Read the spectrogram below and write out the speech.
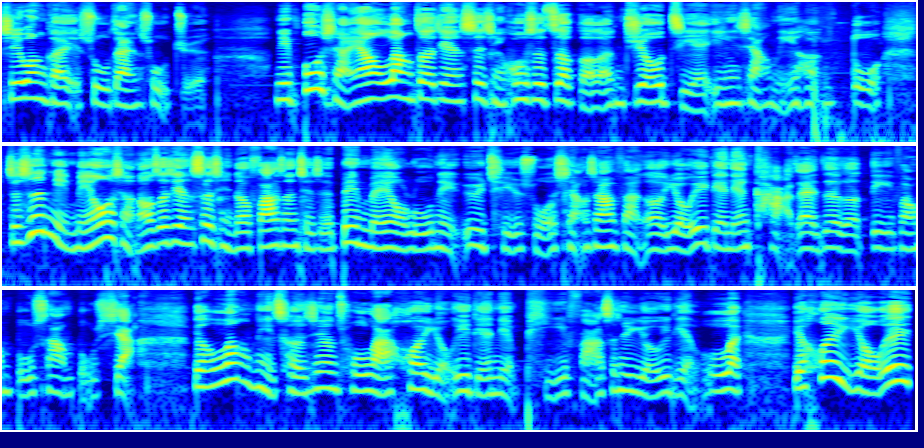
希望可以速战速决。你不想要让这件事情或是这个人纠结影响你很多，只是你没有想到这件事情的发生，其实并没有如你预期所想象，反而有一点点卡在这个地方不上不下，有让你呈现出来会有一点点疲乏，甚至有一点累，也会有一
